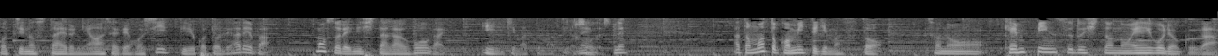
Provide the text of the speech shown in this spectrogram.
こっちのスタイルに合わせてほしいっていうことであれば、もうそれに従う方がいいに決まってますよね。そうですね。あと、もっとこう見てきますと、その、検品する人の英語力が、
